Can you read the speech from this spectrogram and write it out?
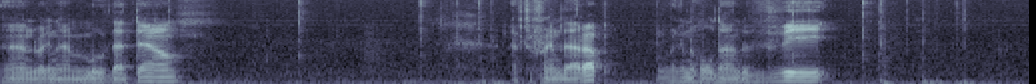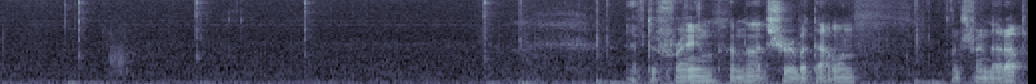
and we're gonna move that down. I have to frame that up. we're going to hold down V. F to frame. I'm not sure about that one. Let's frame that up.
